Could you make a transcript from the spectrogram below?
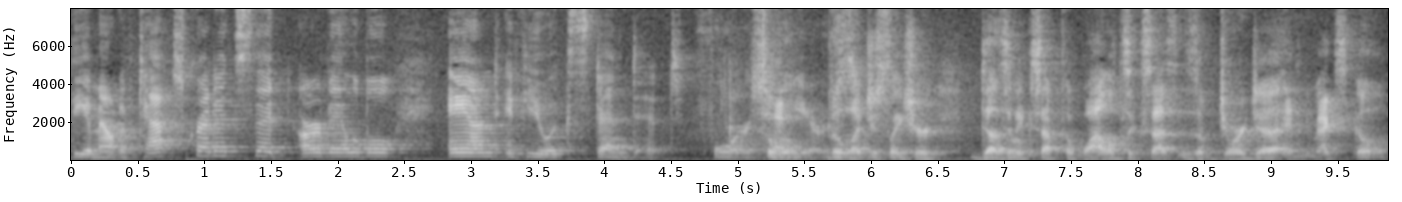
the amount of tax credits that are available and if you extend it for So 10 the- years. The legislature doesn't accept the wild successes of Georgia and New Mexico?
